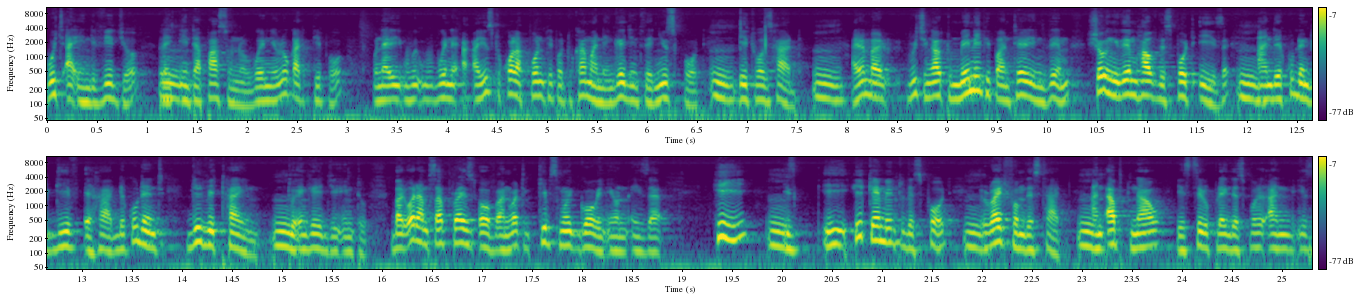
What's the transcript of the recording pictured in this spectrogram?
which are individual, like interpersonal. When you look at people, when I when I- used to call upon people to come and engage into the new sport, Mm. it was hard. Mm. I remember reaching out to many people and telling them, showing them how the sport is, Mm. and they couldn't give a heart. They couldn't give it time to engage you into. But what I'm surprised of and what keeps me going on is that he Mm. is he, he came into the sport right from the start, and up to now he's still playing the sport and is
